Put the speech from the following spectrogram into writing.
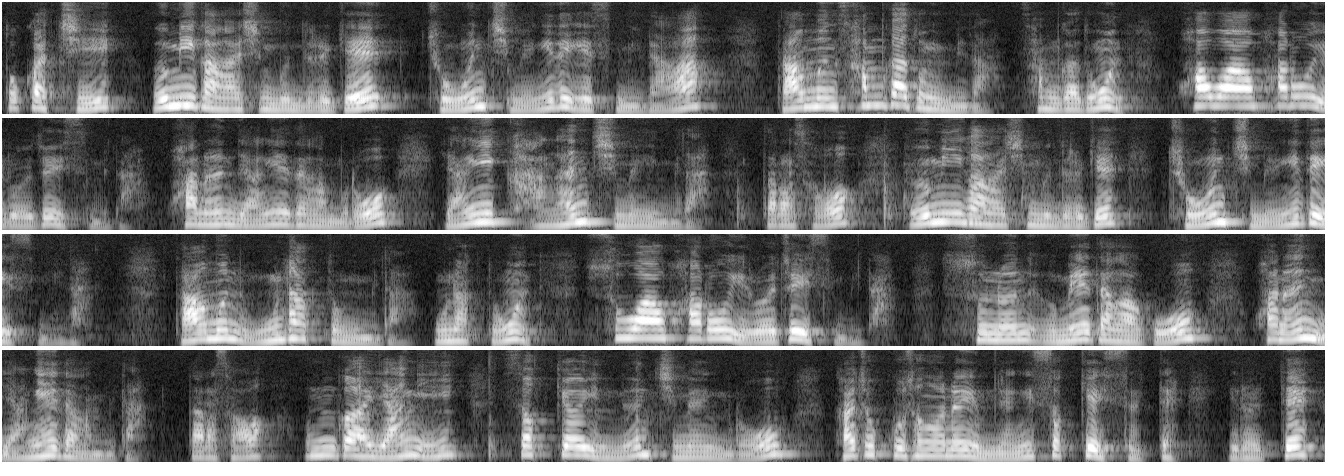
똑같이 음이 강하신 분들에게 좋은 지명이 되겠습니다. 다음은 삼가동입니다. 삼가동은 화와 화로 이루어져 있습니다. 화는 양에 해당하므로 양이 강한 지명입니다. 따라서 음이 강하신 분들에게 좋은 지명이 되겠습니다. 다음은 운학동입니다. 운학동은 수와 화로 이루어져 있습니다. 수는 음에 해당하고 화는 양에 해당합니다. 따라서 음과 양이 섞여 있는 지명이므로 가족 구성원의 음량이 섞여 있을 때 이럴 때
